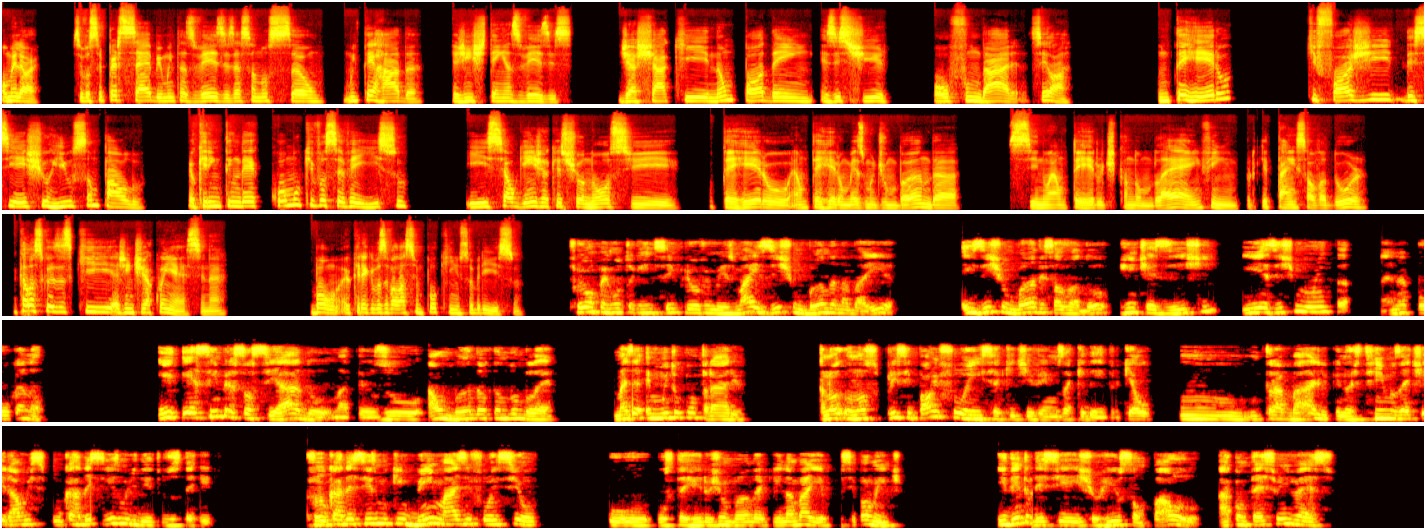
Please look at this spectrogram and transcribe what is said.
ou melhor, se você percebe muitas vezes essa noção muito errada que a gente tem às vezes de achar que não podem existir ou fundar, sei lá, um terreiro que foge desse eixo Rio-São Paulo. Eu queria entender como que você vê isso e se alguém já questionou se o terreiro é um terreiro mesmo de Umbanda, se não é um terreiro de candomblé, enfim, porque está em Salvador. Aquelas coisas que a gente já conhece, né? Bom, eu queria que você falasse um pouquinho sobre isso. Foi uma pergunta que a gente sempre ouve mesmo. Ah, existe um banda na Bahia? Existe um banda em Salvador? Gente, existe e existe muita, né? não é pouca não. E é sempre associado, Matheus, a um banda ao candomblé. Mas é, é muito o contrário. No, o nosso principal influência que tivemos aqui dentro, que é o, um, um, trabalho que nós temos, é tirar o, o kardecismo de dentro dos terreiros. Foi o kardecismo que bem mais influenciou o, os terreiros de Umbanda aqui na Bahia, principalmente. E dentro desse eixo Rio-São Paulo, acontece o inverso.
